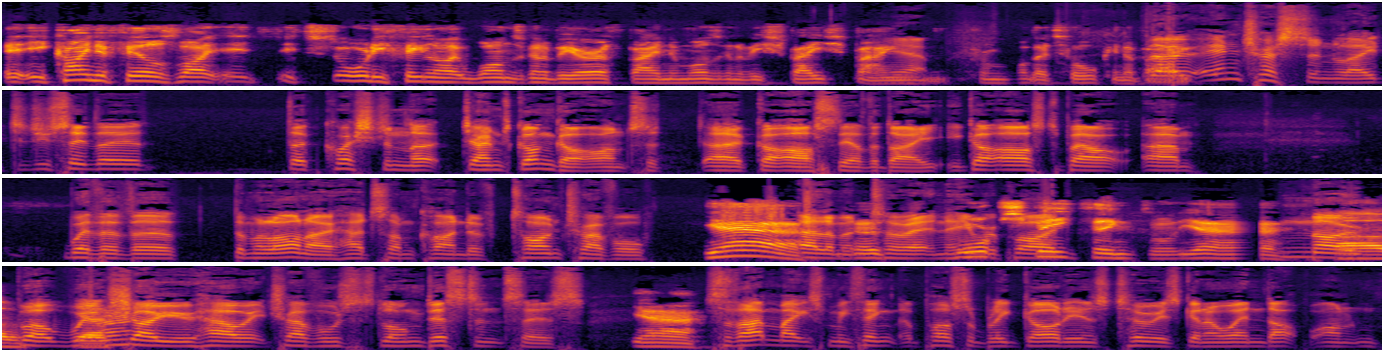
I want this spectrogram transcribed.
it, it kind of feels like it, it's already feeling like one's going to be Earthbound and one's going to be Spacebound Yeah. from what they're talking Though about. interestingly, did you see the the question that James Gunn got answered uh, got asked the other day? He got asked about um, whether the the Milano had some kind of time travel yeah, element uh, to it, and he replied, speed things. Or, yeah, No, Oh, but we'll yeah. show you how it travels long distances. yeah, So that makes me think that possibly Guardians 2 is going to end up on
